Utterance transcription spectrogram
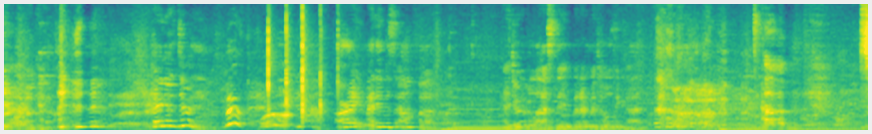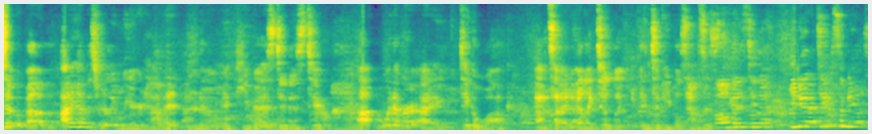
Yeah, okay. How you guys doing? Yeah. All right, my name is Alfa. I do have a last name, but I'm withholding that. Um, so um, I have this really weird habit. I don't know if you guys do this too. Um, whenever I take a walk outside, I like to look into people's houses. You guys do that? You do that too? Somebody else?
